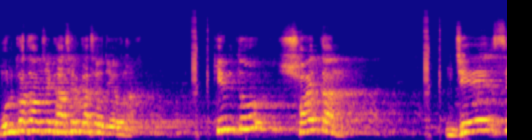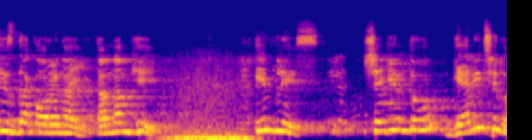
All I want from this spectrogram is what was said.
মূল কথা হচ্ছে গাছের কাছেও যেও না। কিন্তু শয়তান যে সিজদা করে নাই, তার নাম কি? ইবলিস। সে কিন্তু জ্ঞানী ছিল।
